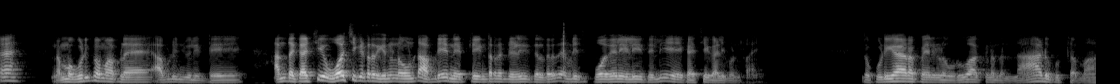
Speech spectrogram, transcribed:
ஆ நம்ம குடிப்போம் மாப்பிள்ள அப்படின்னு சொல்லிட்டு அந்த கட்சியை ஓச்சிக்கிட்டதுக்கு என்னென்ன உண்டு? அப்படியே நெட்டில் இன்டர்நெட் எழுதி தள்ளுறது அப்படி போதையில் எழுதி தள்ளி கட்சியை காலி பண்ணுறாங்க இந்த குடிகார பயல்களை உருவாக்குன அந்த நாடு குற்றமா?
